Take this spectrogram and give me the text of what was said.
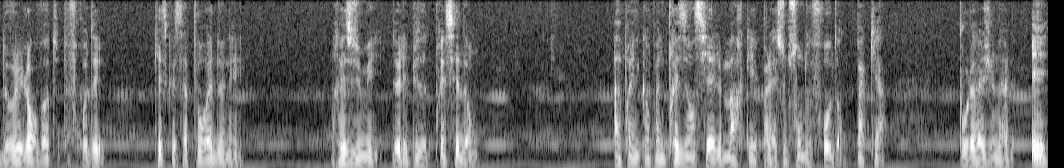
de voler leur vote, de frauder. Qu'est-ce que ça pourrait donner? Résumé de l'épisode précédent. Après une campagne présidentielle marquée par les soupçons de fraude en PACA pour le régional et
